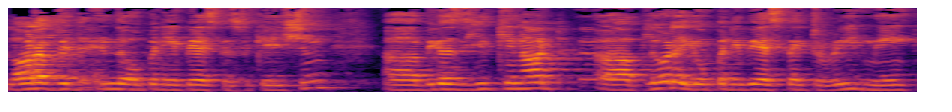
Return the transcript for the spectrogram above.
lot of it in the Open API specification uh, because you cannot uh, upload a Open API spec to README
